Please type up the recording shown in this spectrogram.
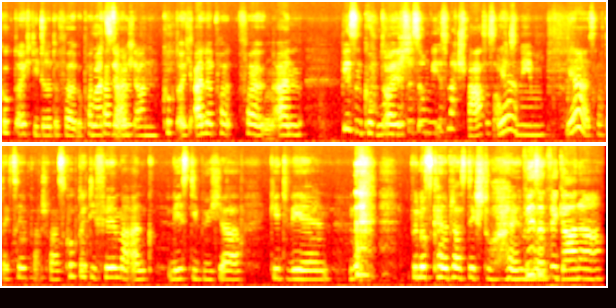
guckt euch die dritte Folge Podcast an. euch an. Guckt euch alle po Folgen an. Wir sind Guckt cool. euch- Es ist irgendwie, es macht Spaß, das Ja. aufzunehmen. Ja, es macht extrem Spaß. Guckt euch die Filme an, lest die Bücher, geht wählen, benutzt keine Plastikstrohhalme. Wir sind Veganer.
